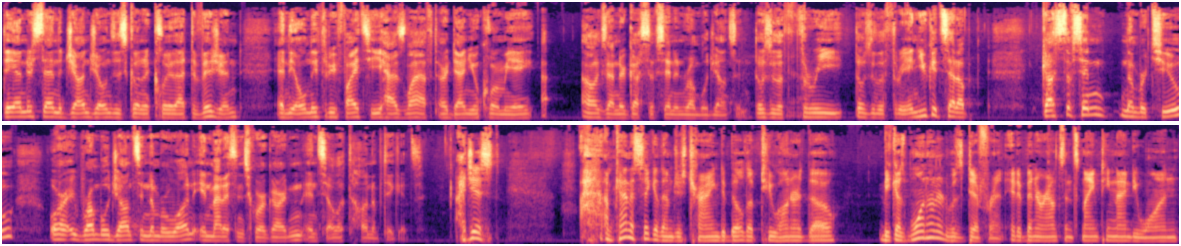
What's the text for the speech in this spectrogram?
they understand that Jon Jones is going to clear that division, and the only three fights he has left are Daniel Cormier, Alexander Gustafsson, and Rumble Johnson. Those are the three. Those are the three, and you could set up Gustafsson number two or a Rumble Johnson number one in Madison Square Garden and sell a ton of tickets. I just, I'm kind of sick of them just trying to build up 200 though, because 100 was different. It had been around since 1991.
